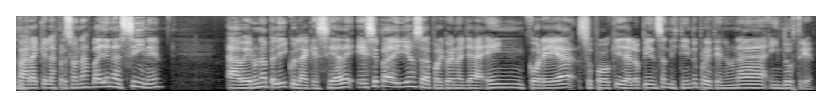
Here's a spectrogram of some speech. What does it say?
para que las personas vayan al cine a ver una película que sea de ese país, o sea, porque, bueno, ya en Corea supongo que ya lo piensan distinto porque tienen una industria.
